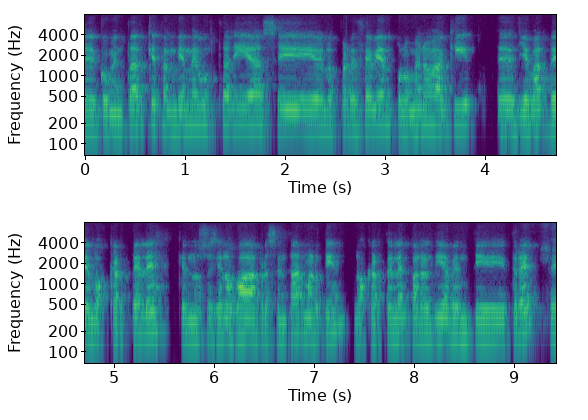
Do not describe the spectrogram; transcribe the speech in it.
eh, comentar que también me gustaría, si os parece bien, por lo menos aquí, eh, llevar de los carteles, que no sé si los va a presentar Martín, los carteles para el día 23. Sí.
